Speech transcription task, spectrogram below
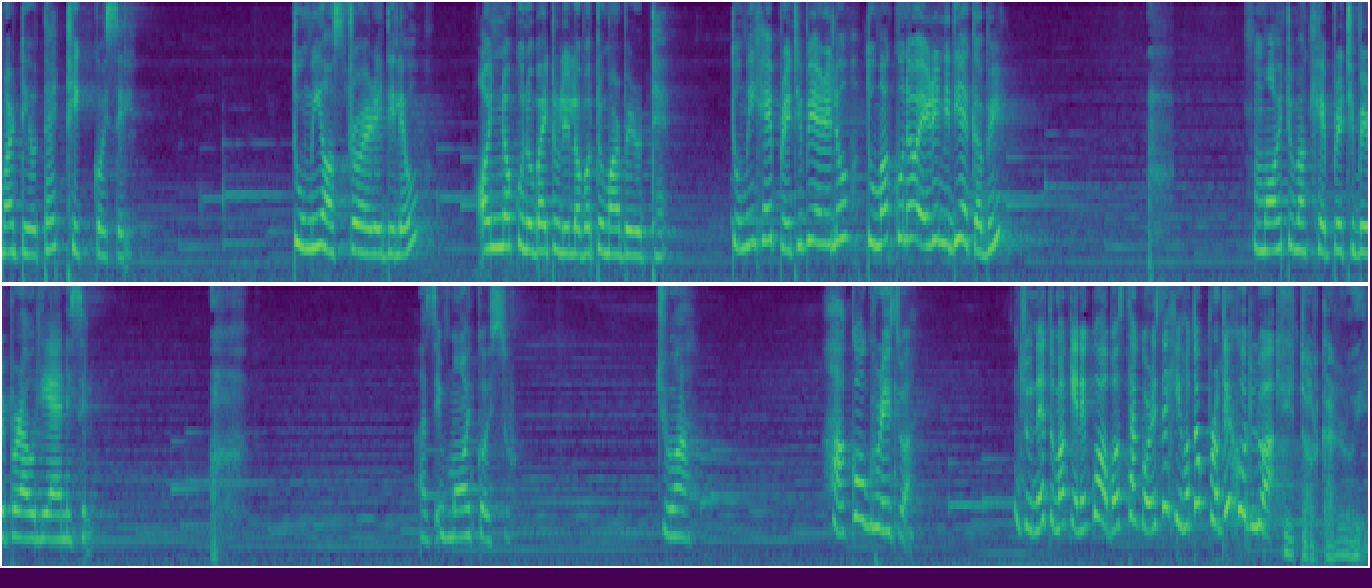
তোমাৰ দেউতাই ঠিক কৈছিল। তুমি অস্ত্ৰ এৰি দিলেও অন্য কোনোবাই তুলি ল'ব তোমাৰ বিৰুদ্ধে। তুমি সেই পৃথিৱী এৰিলেও তোমাক কোনেও এৰি নিদিয়ে কবিৰ। মই তোমাক সেই পৃথিৱীৰ পৰা উলিয়াই আনিছিলোঁ। আজি মই কৈছোঁ যোৱা আকৌ ঘূৰি যোৱা। যোনে তোমাক এনেকুৱা অৱস্থা কৰিছে সিহঁতক প্ৰতিশোধ লোৱা। কি দৰকাৰ ৰুহি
